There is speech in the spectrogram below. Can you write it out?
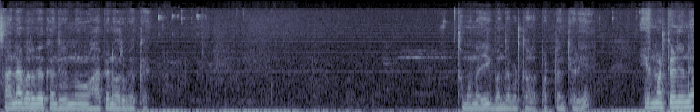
ಸಾನ ಬರ್ಬೇಕಂದ್ರೂ ಹಾಫ್ ಆನ್ ಅವರ್ ಬೇಕು. ತಮ್ಮನ್ನ ಈಗ ಬಂದ ಬಿಡ್ತಾಳೆ ಪಟ್ ಅಂತೇಳಿ. ಏನು ಮಾಡ್ತೇಳಿ ನೀನು?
